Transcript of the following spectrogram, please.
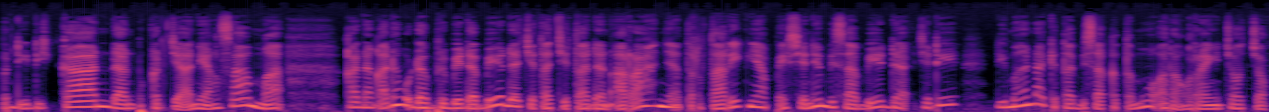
pendidikan dan pekerjaan yang sama, kadang-kadang udah berbeda-beda cita-cita dan arahnya, tertariknya, passionnya bisa beda. Jadi, di mana kita bisa ketemu orang-orang yang cocok?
